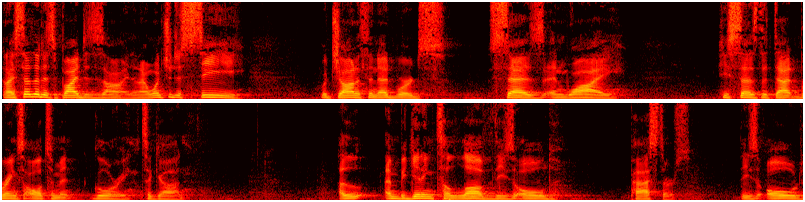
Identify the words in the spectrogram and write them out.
And I said that it's by design. And I want you to see what Jonathan Edwards says and why he says that that brings ultimate glory to God. I'm beginning to love these old pastors, these old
